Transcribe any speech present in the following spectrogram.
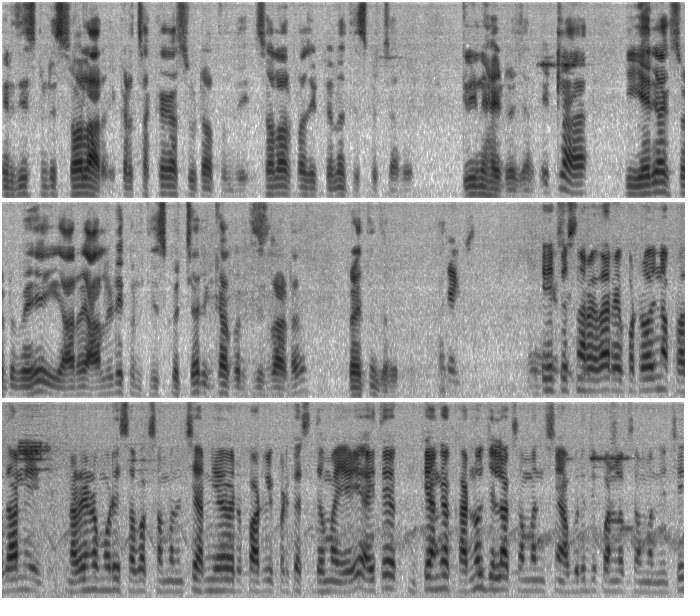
మీరు తీసుకుంటే సోలార్ ఇక్కడ చక్కగా సూట్ అవుతుంది. సోలార్ ప్రాజెక్ట్ ఎన్నో తీసుకొచ్చారు? గ్రీన్ హైడ్రోజన్ ఇట్లా ఈ ఏరియాకి సూట్ అయ్యి ఆల్రెడీ కొన్ని తీసుకొచ్చారు ఇంకా కొన్ని తీసుకురావడం ప్రయత్నం జరుగుతుంది. ఇది చూస్తున్నారు కదా రేపటి రోజున ప్రధాని నరేంద్ర మోడీ సభకు సంబంధించి అన్ని ఏర్పాట్లు ఇప్పటికే సిద్ధమయ్యాయి. అయితే ముఖ్యంగా కర్నూలు జిల్లాకు సంబంధించిన అభివృద్ధి పనులకు సంబంధించి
